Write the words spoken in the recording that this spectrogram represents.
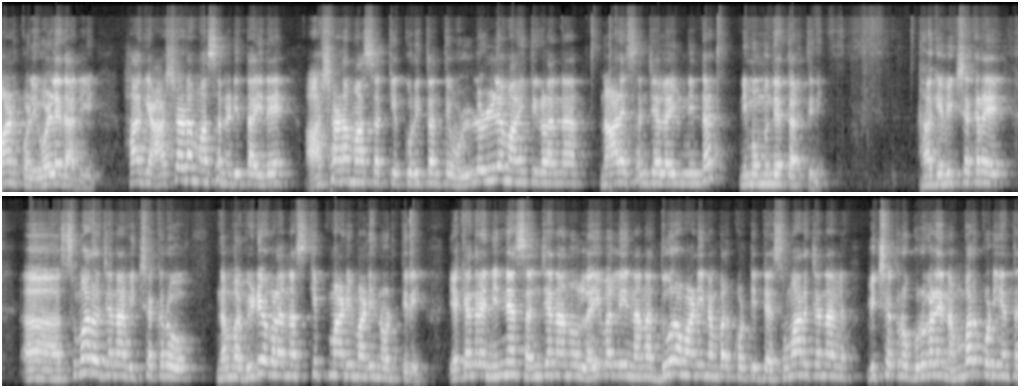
ಮಾಡ್ಕೊಳ್ಳಿ, ಒಳ್ಳೇದಾಗ್ಲಿ. ಹಾಗೆ ಆಷಾಢ ಮಾಸ ನಡೀತಾ ಇದೆ. ಆಷಾಢ ಮಾಸಕ್ಕೆ ಕುರಿತಂತೆ ಒಳ್ಳೊಳ್ಳೆ ಮಾಹಿತಿಗಳನ್ನು ನಾಳೆ ಸಂಜೆ ಲೈವ್ನಿಂದ ನಿಮ್ಮ ಮುಂದೆ ತರ್ತೀನಿ. ಹಾಗೆ ವೀಕ್ಷಕರೇ ಸುಮಾರು ಜನ ವೀಕ್ಷಕರು ನಮ್ಮ ವಿಡಿಯೋಗಳನ್ನ ಸ್ಕಿಪ್ ಮಾಡಿ ಮಾಡಿ ನೋಡ್ತೀರಿ. ಯಾಕಂದ್ರೆ ನಿನ್ನೆ ಸಂಜೆ ನಾನು ಲೈವ್ ಅಲ್ಲಿ ನನ್ನ ದೂರವಾಣಿ ನಂಬರ್ ಕೊಟ್ಟಿದ್ದೆ. ಸುಮಾರು ಜನ ವೀಕ್ಷಕರು ಗುರುಗಳೇ ನಂಬರ್ ಕೊಡಿ ಅಂತ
